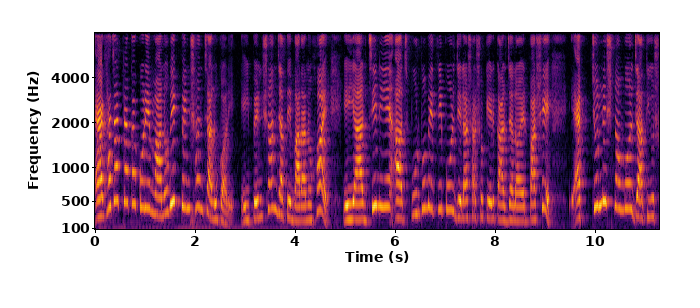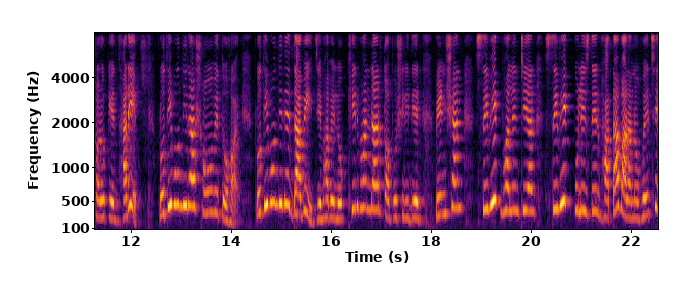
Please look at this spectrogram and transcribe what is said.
এক হাজার টাকা করে মানবিক পেনশন চালু করে। এই পেনশন যাতে বাড়ানো হয়, এই আর্জি নিয়ে আজ পূর্ব মেদিনীপুর জেলা শাসকের কার্যালয়ের পাশে একচল্লিশ নম্বর জাতীয় সড়কের ধারে প্রতিবন্ধীরা সমবেত হয়। প্রতিবন্ধীদের দাবি, যেভাবে লক্ষ্মীর ভাণ্ডার, তপশিলীদের পেনশন, সিভিক ভলেন্টিয়ার, সিভিক পুলিশদের ভাতা বাড়ানো হয়েছে।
